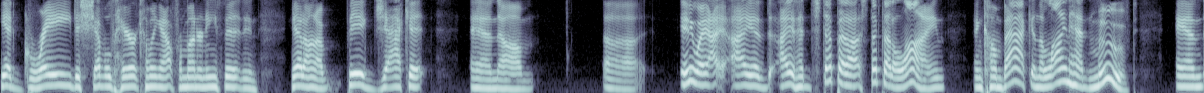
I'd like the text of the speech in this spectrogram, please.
he had gray disheveled hair coming out from underneath it, and he had on a big jacket. And um, uh, anyway, I, I had I had stepped out stepped out of line and come back, and the line hadn't moved. And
